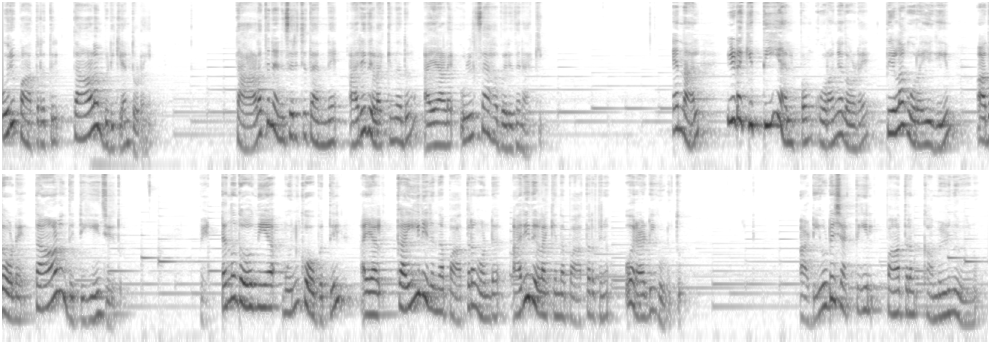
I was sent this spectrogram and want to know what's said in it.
ഒരു പാത്രത്തിൽ താളം പിടിക്കാൻ തുടങ്ങി. താളത്തിനനുസരിച്ച് തന്നെ അരി തിളയ്ക്കുന്നതും അയാളെ ഉത്സാഹഭരിതനാക്കി. എന്നാൽ ഇടയ്ക്ക് തീ അല്പം കുറഞ്ഞതോടെ തിള കുറയുകയും അതോടെ താളം തെറ്റുകയും ചെയ്തു. പെട്ടെന്ന് തോന്നിയ മുൻകോപത്തിൽ അയാൾ കയ്യിലിരുന്ന പാത്രം കൊണ്ട് അരി തിളയ്ക്കുന്ന പാത്രത്തിന് ഒരടി കൊടുത്തു. അടിയുടെ ശക്തിയിൽ പാത്രം കമിഴ്ന്നു വീണു.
